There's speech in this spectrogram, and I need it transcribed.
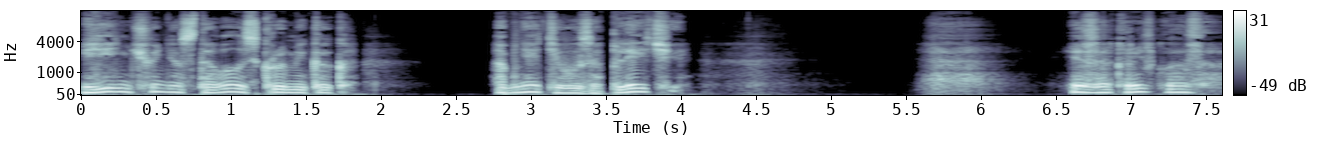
Ей ничего не оставалось, кроме как обнять его за плечи и закрыть глаза.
